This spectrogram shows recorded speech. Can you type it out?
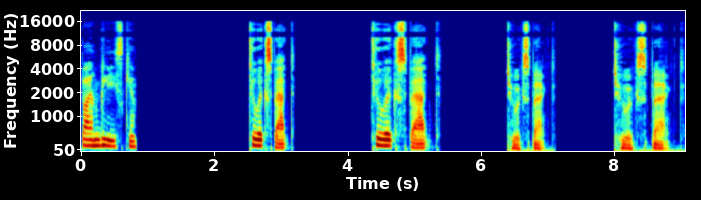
по-английски. To expect. To expect. To expect. To expect.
